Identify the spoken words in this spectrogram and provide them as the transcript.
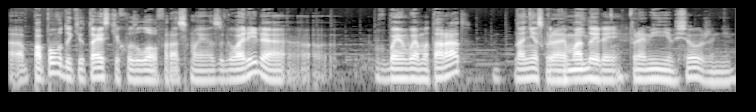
А, По поводу китайских узлов, раз мы заговорили, э, в BMW Motorrad на несколько Про моделей. Про мини все уже не,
